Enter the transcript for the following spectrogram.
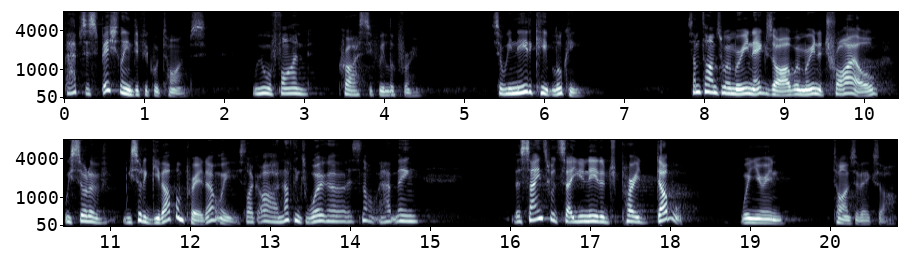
perhaps especially in difficult times, we will find Christ if we look for him. So we need to keep looking. Sometimes when we're in exile, when we're in a trial, we sort of we sort of give up on prayer, don't we? It's like, oh, nothing's working, oh, it's not happening. The saints would say you need to pray double when you're in times of exile.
